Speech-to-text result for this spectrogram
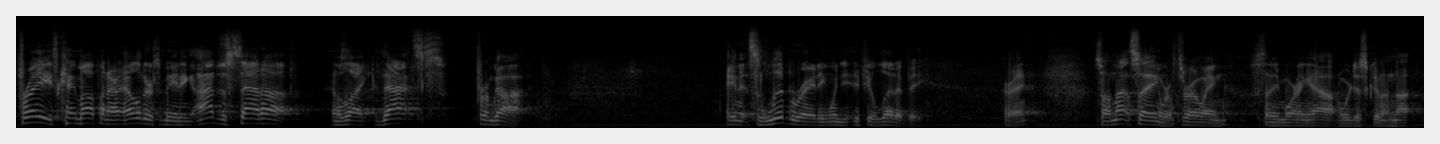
phrase came up in our elders meeting, I just sat up and was like, that's from God. And it's liberating when you, if you let it be, right? So I'm not saying we're throwing Sunday morning out and we're just going to not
